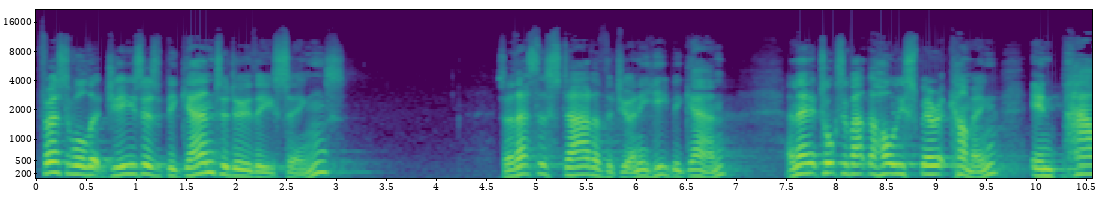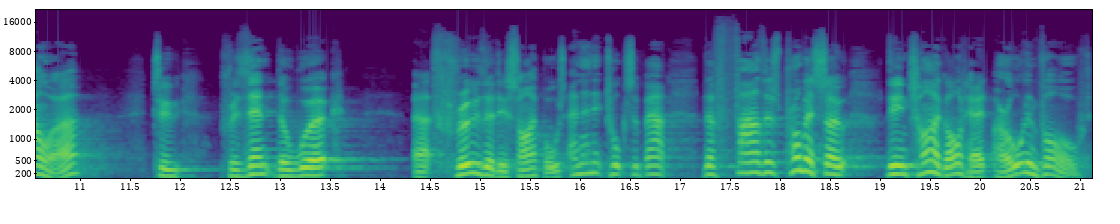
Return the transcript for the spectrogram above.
first of all, that Jesus began to do these things. So that's the start of the journey. He began. And then it talks about the Holy Spirit coming in power to present the work uh, through the disciples. And then it talks about the Father's promise. So the entire Godhead are all involved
